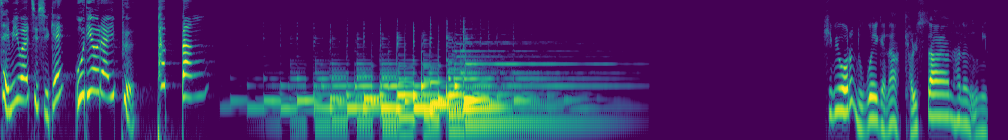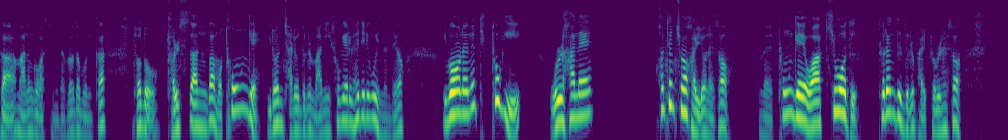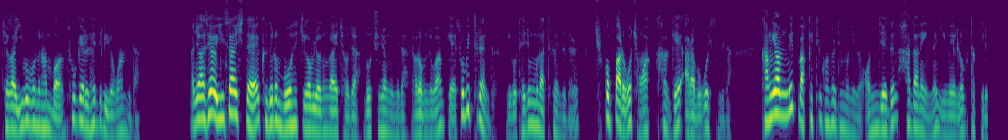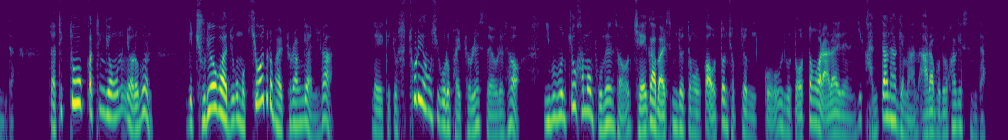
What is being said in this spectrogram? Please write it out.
재미와 지식의 오디오 라이프 팟빵 12월은 누구에게나 결산하는 의미가 많은 것 같습니다. 그러다 보니까 저도 결산과 뭐 통계 이런 자료들을 많이 소개를 해드리고 있는데요. 이번에는 틱톡이 올 한 해 컨텐츠와 관련해서 네, 통계와 키워드, 트렌드들을 발표를 해서 제가 이 부분을 한번 소개를 해드리려고 합니다. 안녕하세요. 인싸의 시대 그들은 무엇에 지갑을 여는가의 저자 노준영입니다. 여러분들과 함께 소비 트렌드 그리고 대중문화 트렌드들 쉽고 빠르고 정확하게 알아보고 있습니다. 강연 및 마케팅 컨설팅 문의는 언제든 하단에 있는 이메일로 부탁드립니다. 자, 틱톡 같은 경우는 여러분 이게 줄여가지고 뭐 키워드로 발표를 한 게 아니라 네, 이렇게 좀 스토리 형식으로 발표를 했어요. 그래서 이 부분 쭉 한번 보면서 제가 말씀드렸던 것과 어떤 접점이 있고 그리고 또 어떤 걸 알아야 되는지 간단하게만 알아보도록 하겠습니다.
